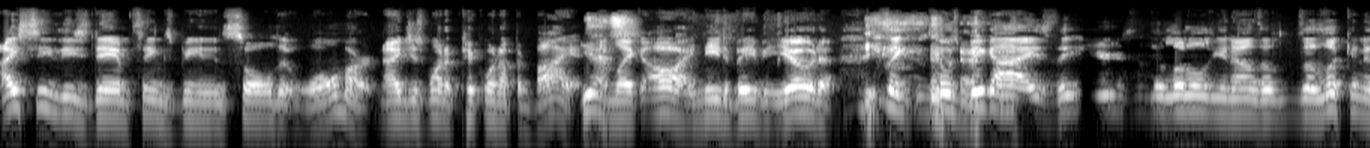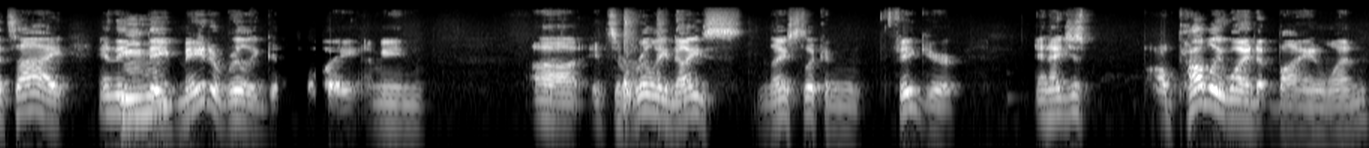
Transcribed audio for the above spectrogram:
I see these damn things being sold at Walmart, and I just want to pick one up and buy it. I'm like, oh, I need a Baby Yoda. It's like those big eyes, the ears, the little, you know, the, the look in its eye, and they Mhm. they made a really good toy. I mean, uh, it's a really nice, nice looking figure, and I just. I'll probably wind up buying one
